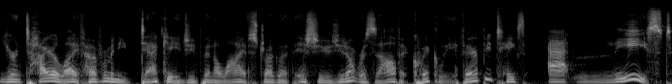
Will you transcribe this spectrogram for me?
your entire life, however many decades you've been alive struggling with issues, you don't resolve it quickly. Therapy takes at least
